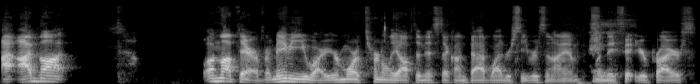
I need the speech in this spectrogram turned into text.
I, I'm not. I'm not there, but maybe you are. You're more eternally optimistic on bad wide receivers than I am when they fit your priors.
